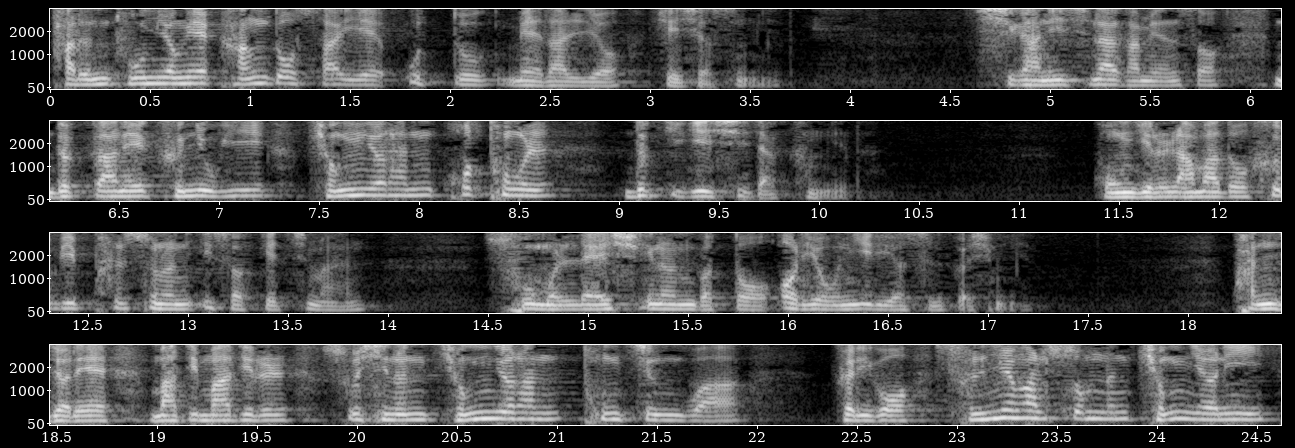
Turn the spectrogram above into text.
다른 두 명의 강도 사이에 우뚝 매달려 계셨습니다. 시간이 지나가면서 늑간의 근육이 격렬한 고통을 느끼기 시작합니다. 공기를 아마도 흡입할 수는 있었겠지만 숨을 내쉬는 것도 어려운 일이었을 것입니다. 관절의 마디마디를 쑤시는 격렬한 통증과 그리고 설명할 수 없는 경련이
